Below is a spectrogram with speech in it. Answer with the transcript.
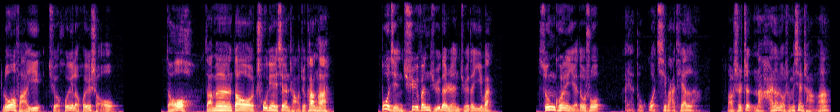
罗法医却挥了挥手：“走，咱们到触电现场去看看。”不仅区分局的人觉得意外，孙坤也都说：“哎呀，都过七八天了，老师，这哪还能有什么现场啊？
